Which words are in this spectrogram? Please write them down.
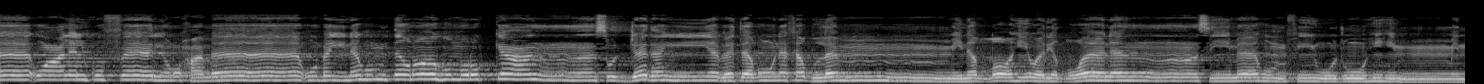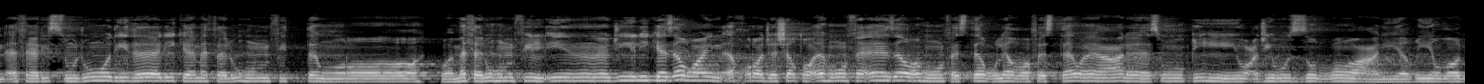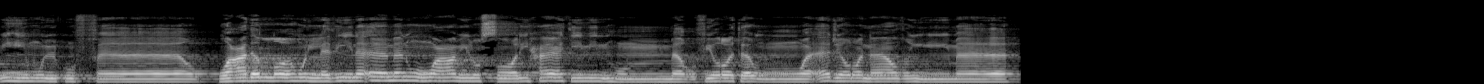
على الكفار رحماء بينهم تراهم ركعا سجدا يبتغون فضلا من الله ورضوانا سيماهم في وجوههم من أثر السجود ذلك مثلهم في التوراة ومثلهم في الإنجيل كزرع أخرج شطأه فآزره فاستغلظ فاستوى على سوقه يعجب الزراع ليغيظ بهم الكفار وعد الله الذين آمنوا وعملوا الصالحات منهم مغفرة وأجرا عظيما.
